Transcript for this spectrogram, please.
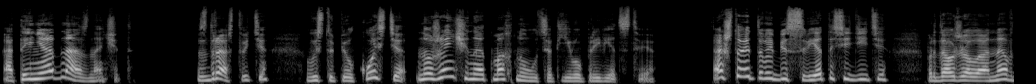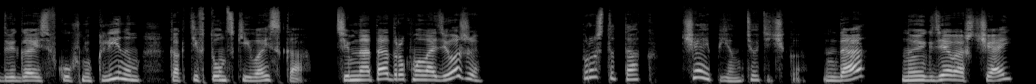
«А ты не одна, значит?» «Здравствуйте», — выступил Костя, но женщина отмахнулась от его приветствия. «А что это вы без света сидите?» — продолжала она, вдвигаясь в кухню клином, как тевтонские войска. «Темнота, друг молодежи?» «Просто так. Чай пьем, тетечка». «Да? Ну и где ваш чай?»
